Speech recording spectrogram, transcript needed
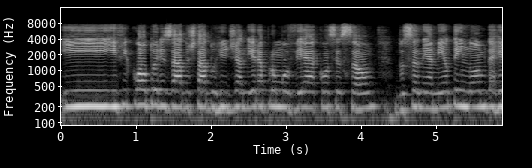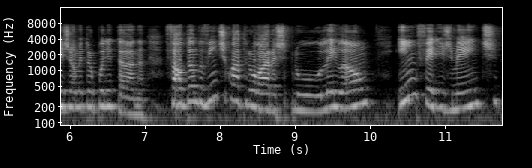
e, e, ficou autorizado o Estado do Rio de Janeiro a promover a concessão do saneamento em nome da região metropolitana. Faltando 24 horas para o leilão, infelizmente,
